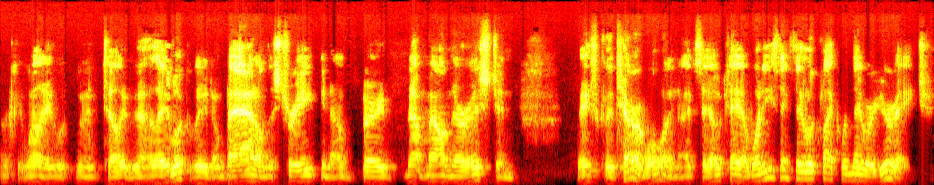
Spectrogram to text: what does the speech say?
Okay, well, they would tell you know, they look, you know, bad on the street, you know, very malnourished and basically terrible. And I'd say, "Okay, what do you think they look like when they were your age?"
